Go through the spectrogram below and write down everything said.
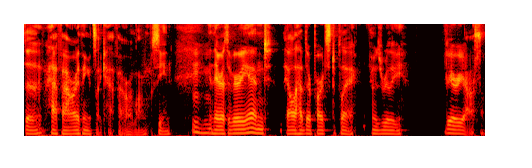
the half hour. I think it's like half hour long scene, Mm-hmm. and there at the very end, they all had their parts to play. It was really very awesome.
